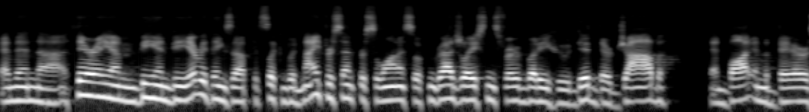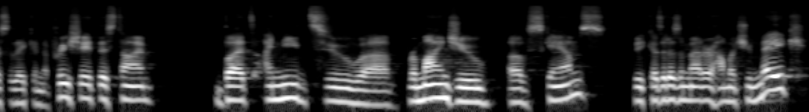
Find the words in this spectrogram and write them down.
And then uh, Ethereum, BNB, everything's up. It's looking good. 9% for Solana. So congratulations for everybody who did their job and bought in the bear so they can appreciate this time. But I need to uh, remind you of scams because it doesn't matter how much you make,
